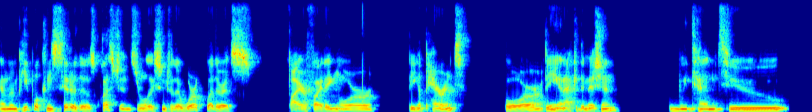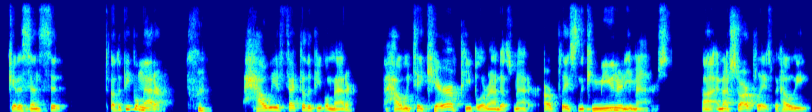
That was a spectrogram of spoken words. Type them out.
And when people consider those questions in relation to their work, whether it's firefighting or being a parent or being an academician, we tend to get a sense that other people matter. How we affect other people matter. How we take care of people around us matter. Our place in the community matters. Uh, and not just our place, but how we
